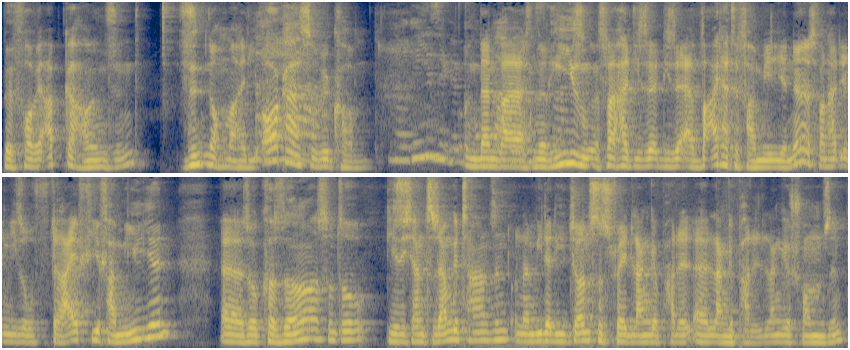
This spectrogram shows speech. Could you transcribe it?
bevor wir abgehauen sind, sind nochmal die Ah, Orcas ja. zurückgekommen. Eine riesige Und dann Gruppe war das eine riesen, es war halt diese, diese erweiterte Familie, ne? Es waren halt irgendwie so drei, vier Familien, äh, so Cousins und so, die sich dann zusammengetan sind und dann wieder die Johnson Strait lang gepaddelt, äh, lang gepaddelt, lang geschwommen sind.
